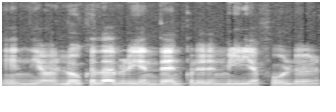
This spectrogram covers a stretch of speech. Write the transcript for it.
in your local library and then put it in media folder.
